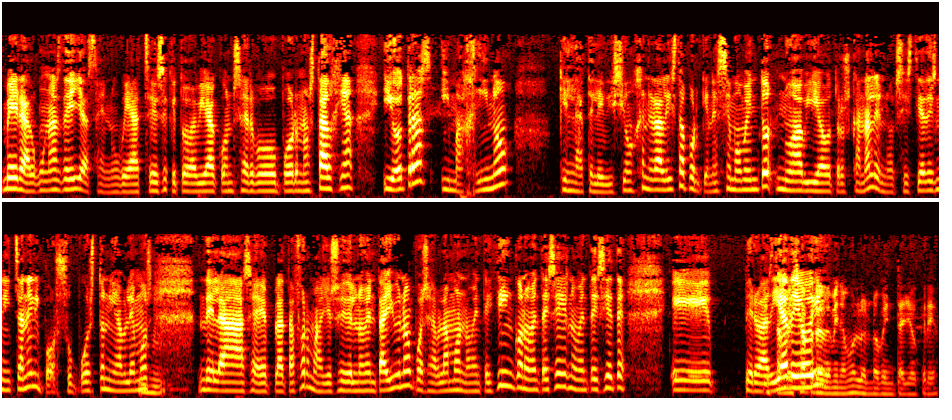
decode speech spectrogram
ver algunas de ellas en VHS que todavía conservo por nostalgia y otras, imagino que en la televisión generalista, porque en ese momento no había otros canales, no existía Disney Channel y por supuesto ni hablemos de las eh, plataformas. Yo soy del 91, pues hablamos 95, 96, 97, eh, pero a Esta día de hoy... predominamos los 90, yo creo.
